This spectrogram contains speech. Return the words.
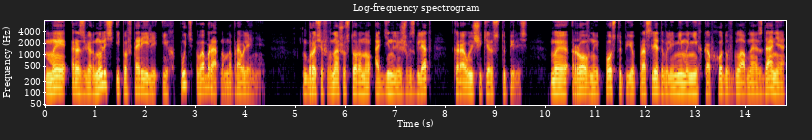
мы развернулись и повторили их путь в обратном направлении. Бросив в нашу сторону один лишь взгляд, караульщики расступились. Мы ровной поступью проследовали мимо них ко входу в главное здание,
